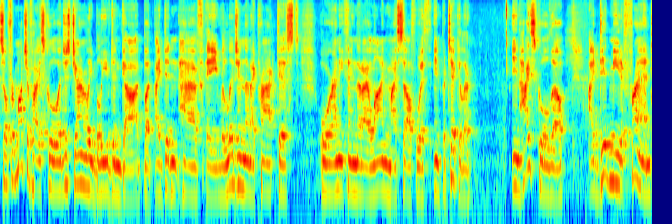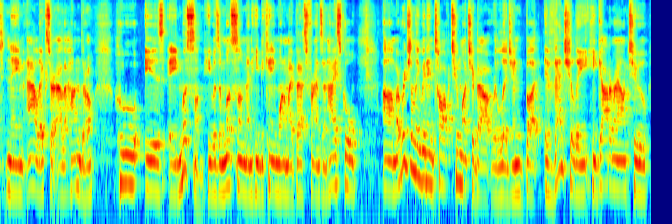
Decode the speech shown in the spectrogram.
So for much of high school, I just generally believed in God, but I didn't have a religion that I practiced or anything that I aligned myself with in particular. In high school, though, I did meet a friend named Alex or Alejandro who is a Muslim. He was a Muslim and he became one of my best friends in high school. Um, originally, we didn't talk too much about religion, but eventually he got around to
